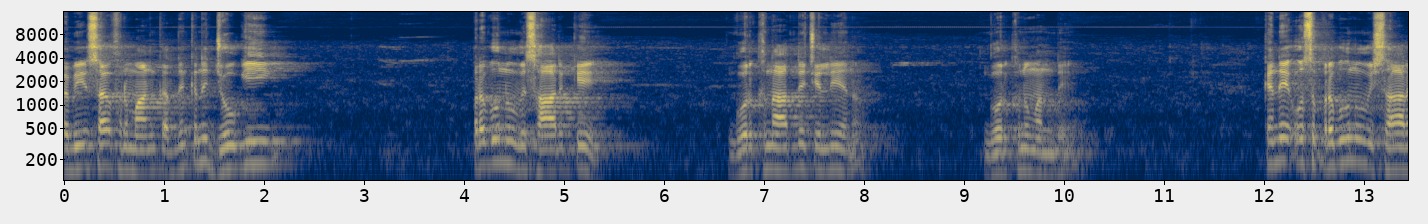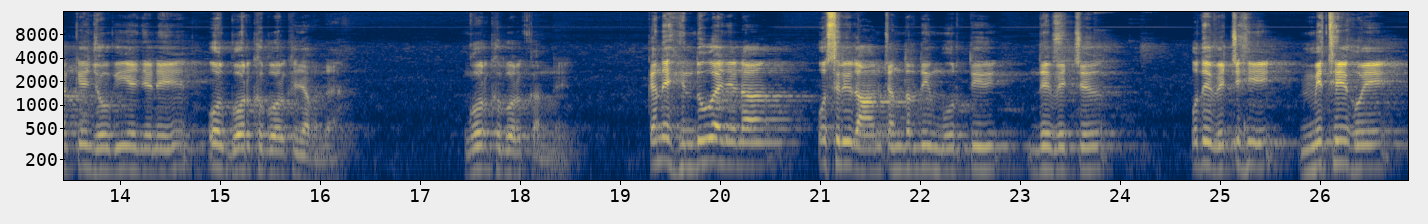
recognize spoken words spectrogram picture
ਕਬੀਰ ਸਾਹਿਬ ਫਰਮਾਨ ਕਰਦੇ ਕਹਿੰਦੇ ਜੋਗੀ ਪ੍ਰਭੂ ਨੂੰ ਵਿਸਾਰ ਕੇ ਗੁਰਖਨਾਥ ਦੇ ਚੇਲੇ ਆ ਨਾ ਗੁਰਖ ਨੂੰ ਮੰਨਦੇ ਕਹਿੰਦੇ ਉਸ ਪ੍ਰਭੂ ਨੂੰ ਵਿਸਾਰ ਕੇ ਜੋਗੀ ਹੈ ਜਿਹੜੇ, ਉਹ ਗੁਰਖ ਗੁਰਖ ਜਪਦਾ ਹੈ, ਗੁਰਖ ਗੁਰਖ ਕਰਦੇ ਕਹਿੰਦੇ ਹਿੰਦੂ ਹੈ ਜਿਹੜਾ, ਉਹ ਸ੍ਰੀ ਰਾਮਚੰਦਰ ਦੀ ਮੂਰਤੀ ਦੇ ਵਿੱਚ, ਉਹਦੇ ਵਿੱਚ ਹੀ ਮਿਥੇ ਹੋਏ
